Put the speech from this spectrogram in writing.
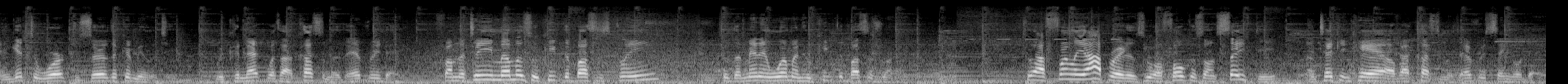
and get to work to serve the community. We connect with our customers every day. From the team members who keep the buses clean to the men and women who keep the buses running. To our friendly operators who are focused on safety and taking care of our customers every single day.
